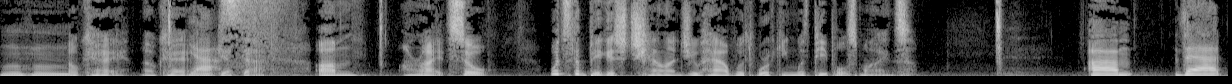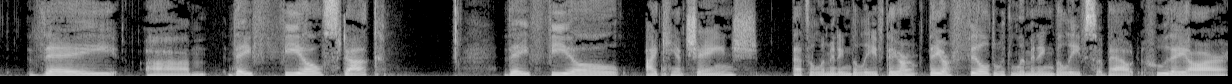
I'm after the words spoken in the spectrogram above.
Mm-hmm. Okay. Okay. Yes. I get that. Um, all right. So, what's the biggest challenge you have with working with people's minds? Um, that they um, they feel stuck. They feel I can't change. That's a limiting belief. They are they are filled with limiting beliefs about who they are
